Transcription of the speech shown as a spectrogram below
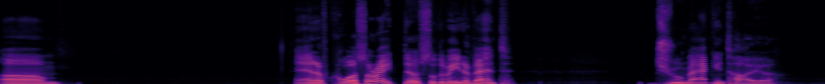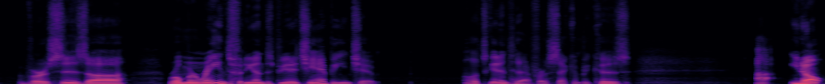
Um, and of course, all right. So the main event: Drew McIntyre versus uh, Roman Reigns for the undisputed championship. Let's get into that for a second because uh, you know,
